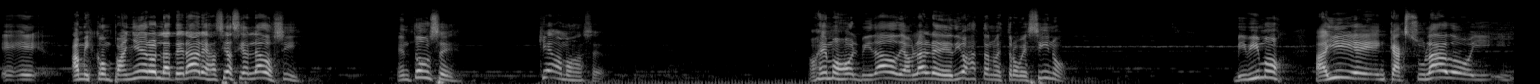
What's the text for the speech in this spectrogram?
eh, eh, a mis compañeros laterales, así hacia el lado, sí. Entonces, ¿qué vamos a hacer? Nos hemos olvidado de hablarle de Dios hasta nuestro vecino. Vivimos allí encapsulados y,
